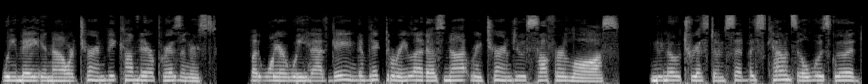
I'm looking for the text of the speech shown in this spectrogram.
we may in our turn become their prisoners. But where we have gained a victory let us not return to suffer loss. Nuno Tristram said this counsel was good,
